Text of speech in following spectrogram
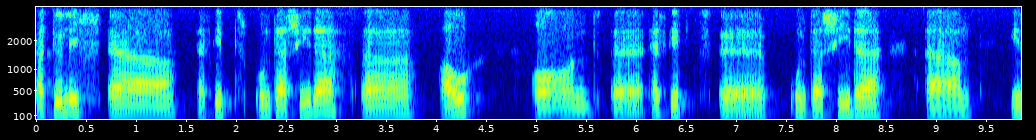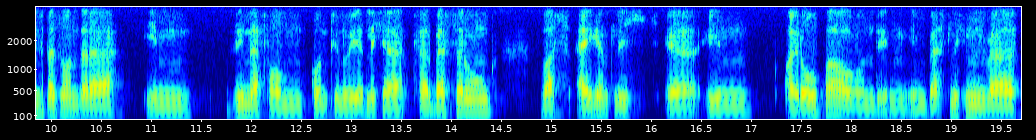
natürlich, äh, es gibt Unterschiede äh, auch und äh, es gibt äh, Unterschiede ähm, insbesondere im Sinne von kontinuierlicher Verbesserung, was eigentlich äh, in Europa und in, im westlichen Welt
